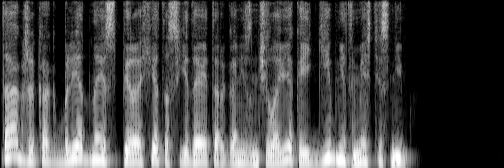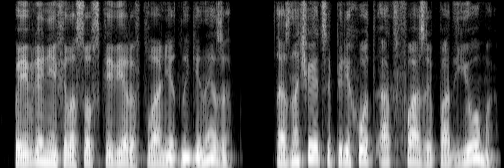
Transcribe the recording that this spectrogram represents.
так же, как бледная спирофета съедает организм человека и гибнет вместе с ним. Появление философской веры в плане этногенеза означается переход от фазы подъема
